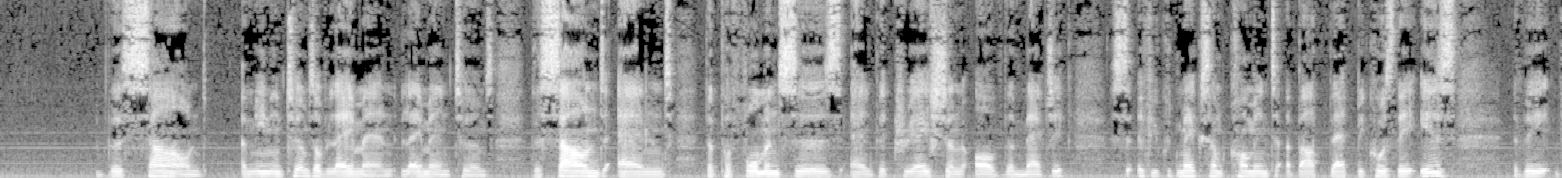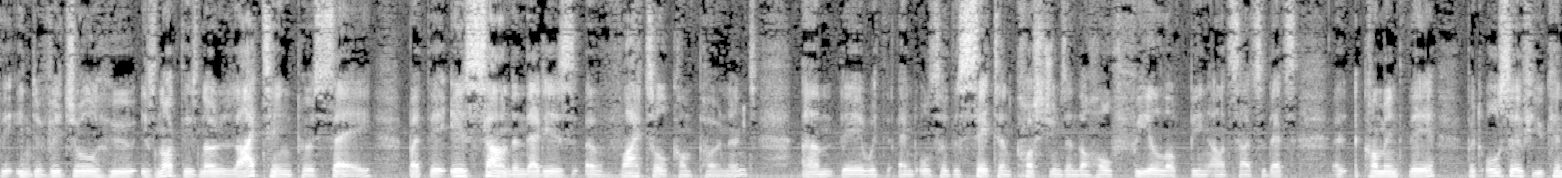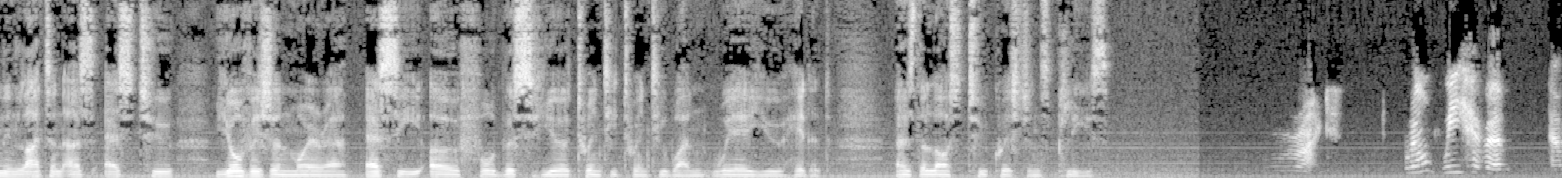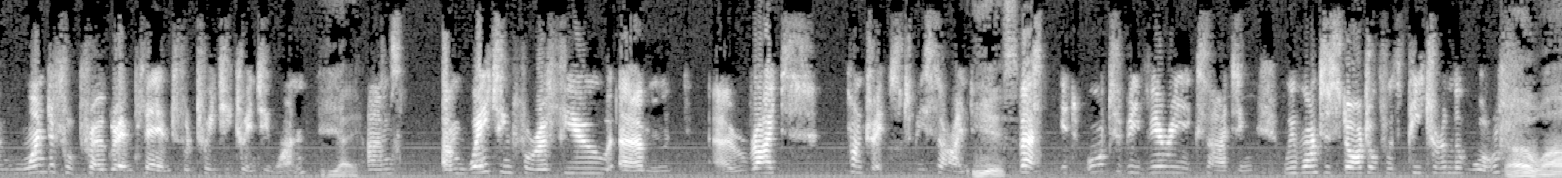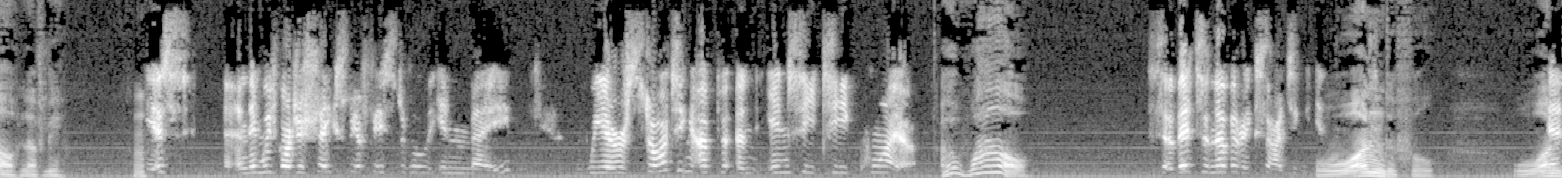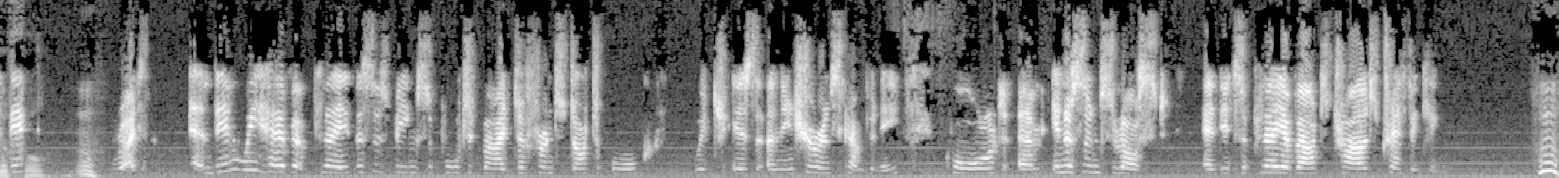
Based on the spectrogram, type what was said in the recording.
the sound. I mean, in terms of layman, layman terms, the sound and the performances and the creation of the magic. So if you could make some comment about that, because there is the the individual who is not there's no lighting per se, but there is sound, and that is a vital component um, there with, and also the set and costumes and the whole feel of being outside. So that's a, a comment there. But also, if you can enlighten us as to your vision, Moira, as CEO for this year, 2021, where you headed, as the last two questions, please. Right. Well, we have a, a wonderful program planned for 2021. Yay. Um, I'm waiting for a few um, uh, rights contracts to be signed. Yes. But it ought to be very exciting. We want to start off with Peter and the Wolf. Oh, wow. Lovely. Yes. And then we've got a Shakespeare festival in May. We are starting up an NCT choir. Oh, wow. So that's another exciting. Wonderful. Wonderful. Mm. Right. And then we have a play. This is being supported by different.org, which is an insurance company called um, Innocence Lost. And it's a play about child trafficking. Hmm.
